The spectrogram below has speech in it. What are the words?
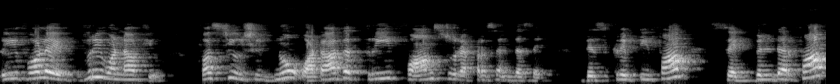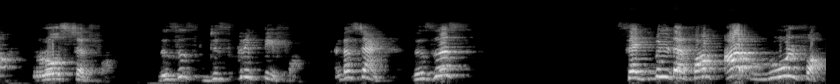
Do you follow every one of you? First, you should know what are the three forms to represent the set. Descriptive form, set builder form, roster form. This is descriptive form. Understand? This is set builder form or rule form.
